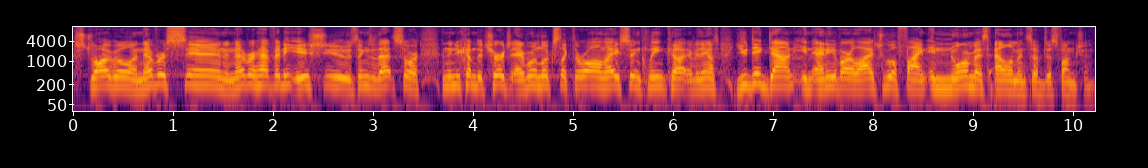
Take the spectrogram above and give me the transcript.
struggle and never sin and never have any issues, things of that sort. And then you come to church, everyone looks like they're all nice and clean cut and everything else. You dig down in any of our lives, you will find enormous elements of dysfunction.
